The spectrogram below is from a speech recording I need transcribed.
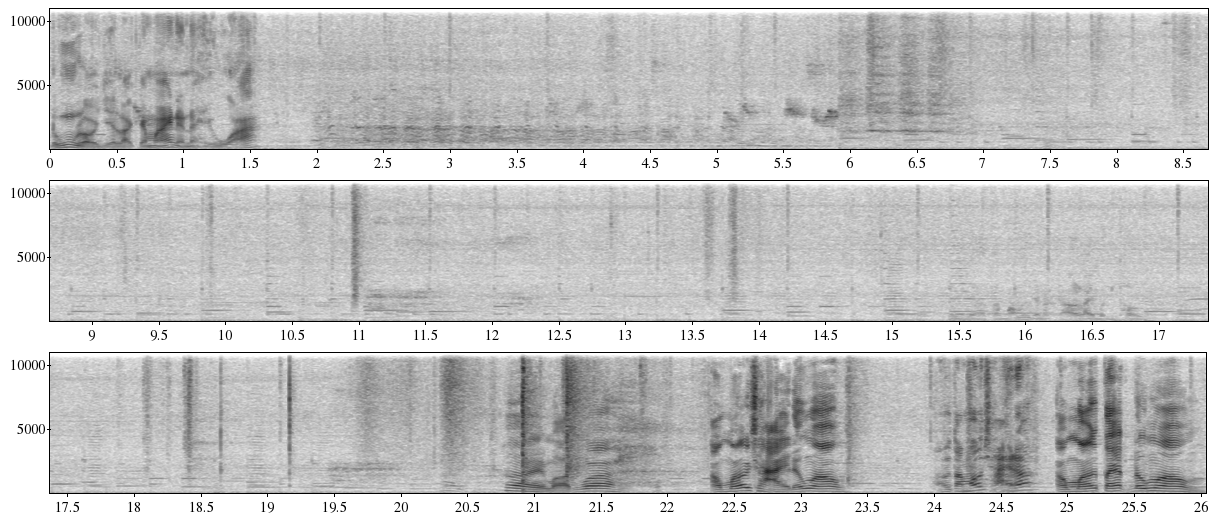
Đúng rồi vậy là cái máy này nó hiệu quả. Bây giờ tao bấm cho nó trở lại bình thường. Hơi mệt quá. Ông mới xài đúng không? Ừ tao mới xài đó. Ông mới test đúng không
